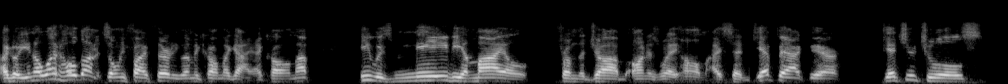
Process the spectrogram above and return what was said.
I go, you know what? Hold on. It's only 5:30. Let me call my guy. I call him up. He was maybe a mile from the job on his way home. I said, get back there, get your tools.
